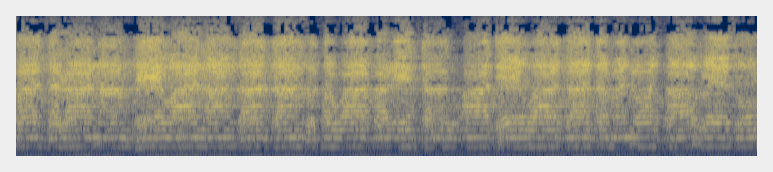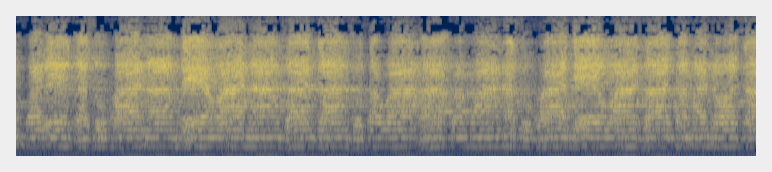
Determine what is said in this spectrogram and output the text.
ปัสรานังเทวานังสัตตังสุทวาปริจตุอาเทวาสัตมโนสาเวสุงปริจตุปานังเทวา สุตวาอาปมาณสุภาเทวาสัตมโนสา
